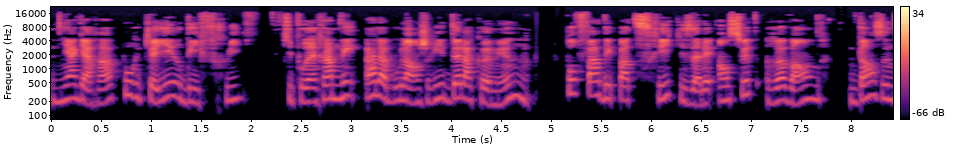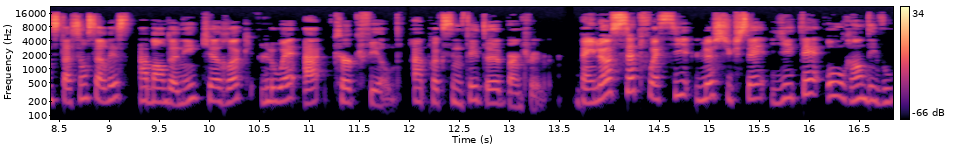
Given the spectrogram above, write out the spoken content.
Niagara pour y cueillir des fruits qu'ils pourraient ramener à la boulangerie de la commune pour faire des pâtisseries qu'ils allaient ensuite revendre dans une station-service abandonnée que Rock louait à Kirkfield, à proximité de Burnt River. Ben là, cette fois-ci, le succès y était au rendez-vous.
